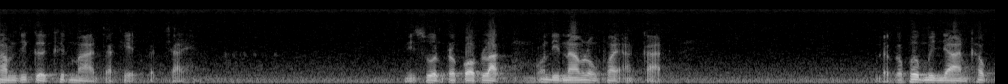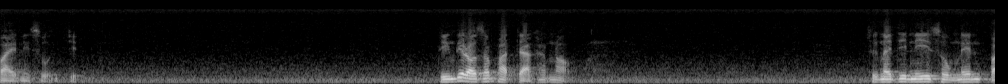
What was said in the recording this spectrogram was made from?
ธรรมที่เกิดขึ้นมาจากเหตุปัจจัย มีส่วนประกอบหลักของดินน้ำลมไฟอากาศ แล้วก็เพิ่มวิญญาณเข้าไปในส่วนจิตสิ่งที่เราสัมผัสจากข้างนอก ซึ่งในที่นี้ทรงเน้นไป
